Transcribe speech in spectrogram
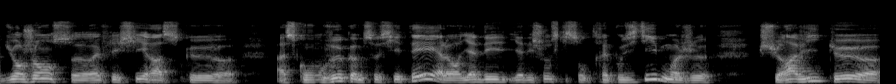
d'urgence réfléchir à ce qu'on veut comme société. Alors il y a des il y a des choses qui sont très positives. Moi, je je suis ravi que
